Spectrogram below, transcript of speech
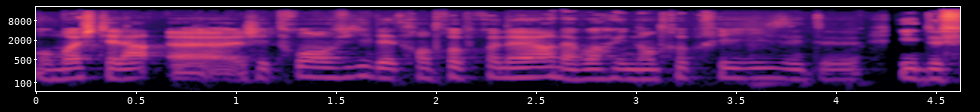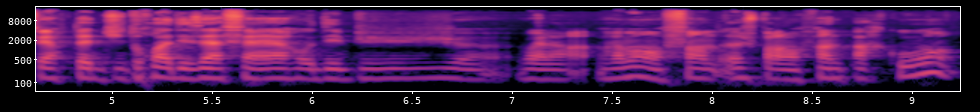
Bon, moi, j'étais là, euh, j'ai trop envie d'être entrepreneur, d'avoir une entreprise et de, et de faire peut-être du droit des affaires au début. Euh, voilà, vraiment en fin, je parle en fin de parcours.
